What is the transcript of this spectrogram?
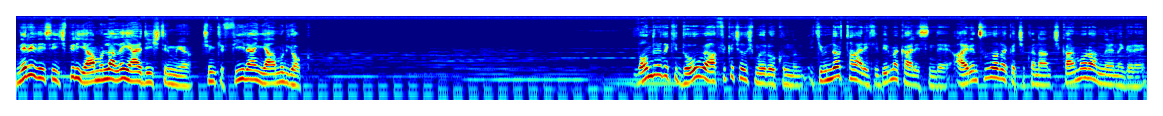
Neredeyse hiçbiri yağmurlarla yer değiştirmiyor çünkü fiilen yağmur yok. Londra'daki Doğu ve Afrika Çalışmaları Okulu'nun 2004 tarihli bir makalesinde ayrıntılı olarak açıklanan çıkarma oranlarına göre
